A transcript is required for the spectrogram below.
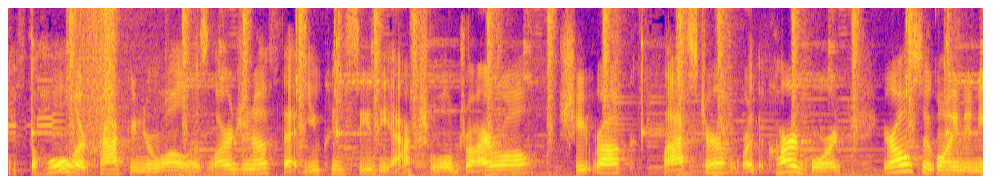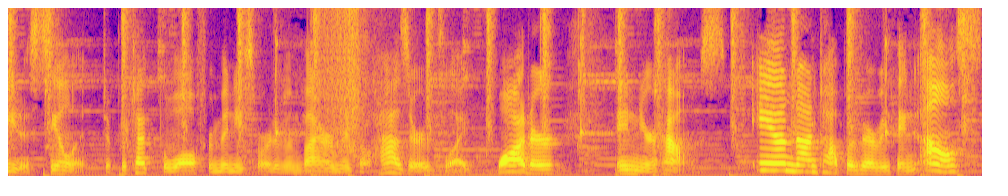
If the hole or crack in your wall is large enough that you can see the actual drywall, sheetrock, plaster, or the cardboard, you're also going to need a sealant to protect the wall from any sort of environmental hazards like water in your house. And on top of everything else,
